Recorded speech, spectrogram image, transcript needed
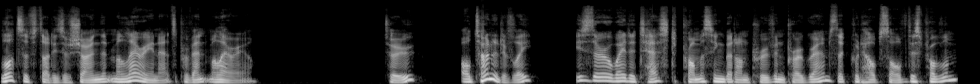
lots of studies have shown that malaria nets prevent malaria. 2. Alternatively, is there a way to test promising but unproven programs that could help solve this problem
